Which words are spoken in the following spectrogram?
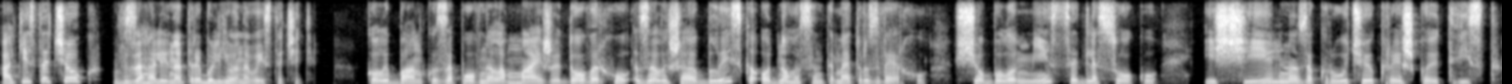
а кісточок взагалі на три бульйони вистачить. Коли банку заповнила майже доверху, залишаю близько 1 см зверху, щоб було місце для соку, і щільно закручую кришкою твіст.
